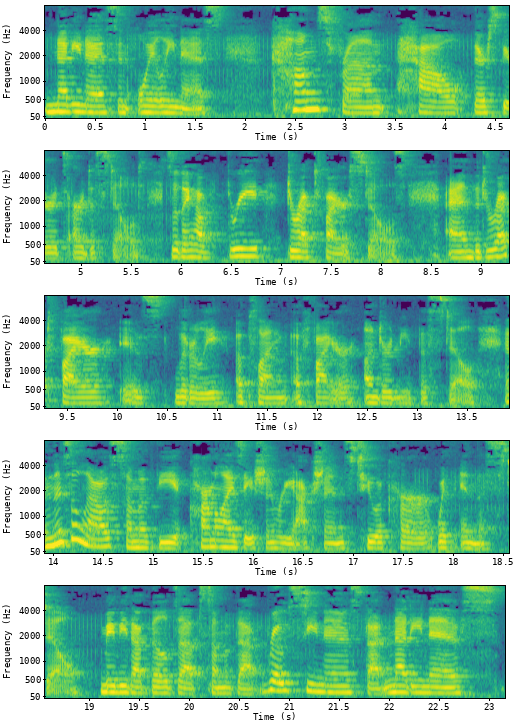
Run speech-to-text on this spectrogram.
nuttiness and oiliness comes from how their spirits are distilled. So they have three direct fire stills, and the direct fire is literally applying a fire underneath the still. And this allows some of the caramelization reactions to occur within the still. Maybe that builds up some of that roastiness, that nuttiness.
